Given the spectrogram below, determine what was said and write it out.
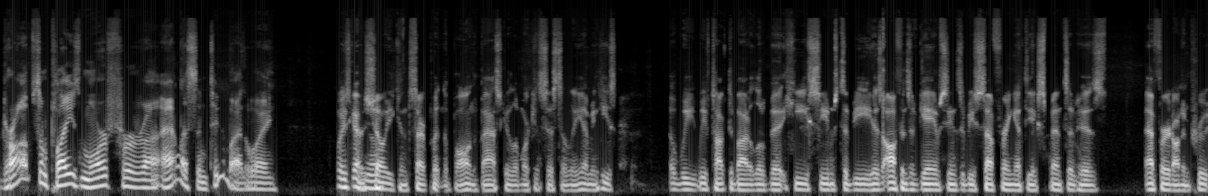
draw up some plays more for uh, Allison too. By the way, Well, he's got to show he can start putting the ball in the basket a little more consistently. I mean, he's uh, we we've talked about it a little bit. He seems to be his offensive game seems to be suffering at the expense of his effort on improve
